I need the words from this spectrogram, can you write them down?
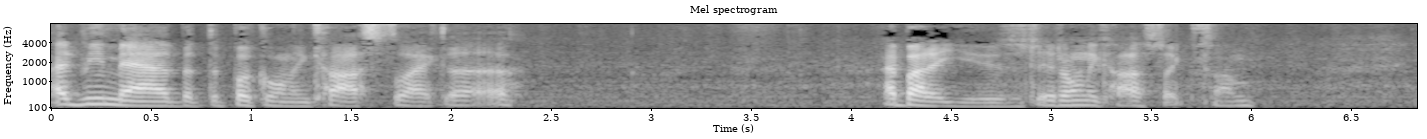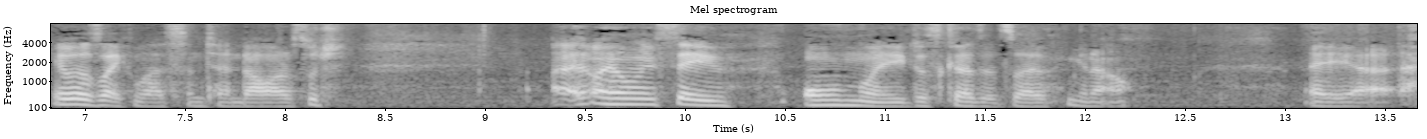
I'd be mad, but the book only costs like uh. I bought it used. It only cost like some. It was like less than ten dollars, which I, I only say only just because it's a you know a uh,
